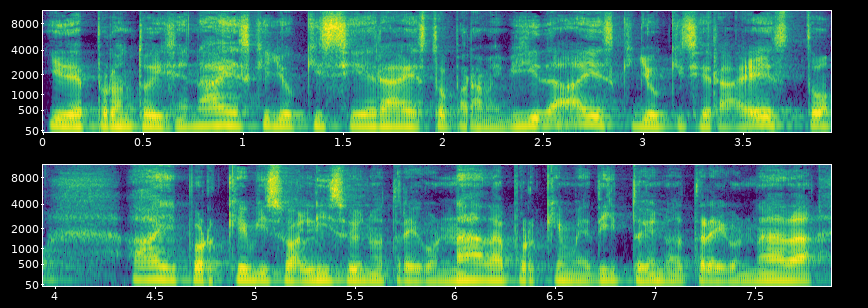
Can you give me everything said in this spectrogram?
Y de pronto dicen, ay, es que yo quisiera esto para mi vida, ay, es que yo quisiera esto, ay, ¿por qué visualizo y no traigo nada? ¿Por qué medito y no traigo nada?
